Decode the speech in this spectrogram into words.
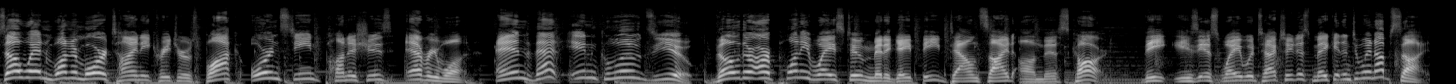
So when one or more tiny creatures block, Ornstein punishes everyone. And that includes you. Though there are plenty of ways to mitigate the downside on this card. The easiest way would actually just make it into an upside.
